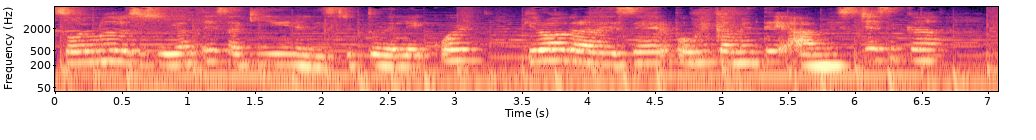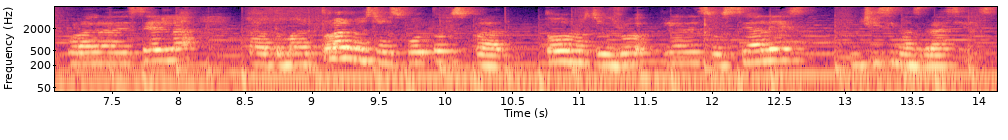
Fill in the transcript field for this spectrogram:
Soy uno de los estudiantes aquí en el distrito de Lake Worth. Quiero agradecer públicamente a Miss Jessica por agradecerla para tomar todas nuestras fotos para todas nuestras redes sociales. Muchísimas gracias.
